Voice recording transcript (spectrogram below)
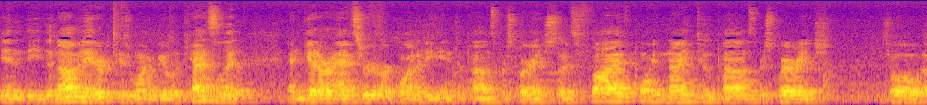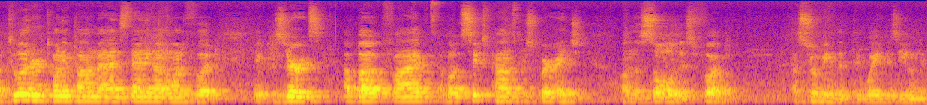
in the denominator because we want to be able to cancel it and get our answer or quantity into pounds per square inch. So it's five point nine two pounds per square inch. So a two hundred and twenty pound man standing on one foot it exerts about five, about six pounds per square inch on the sole of his foot, assuming that the weight is even,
